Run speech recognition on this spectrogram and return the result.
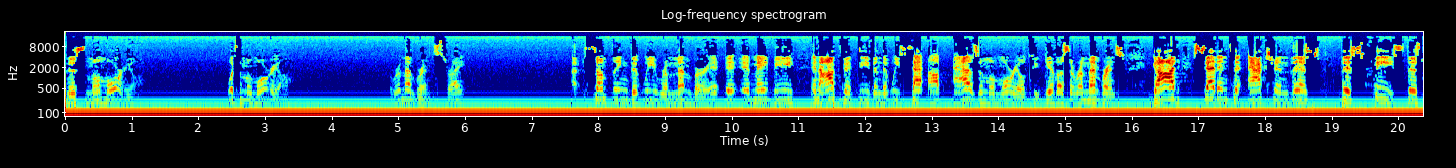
this memorial. What's a memorial? Remembrance, right? Something that we remember. It, it, it may be an object even that we set up as a memorial to give us a remembrance. God set into action this this feast, this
